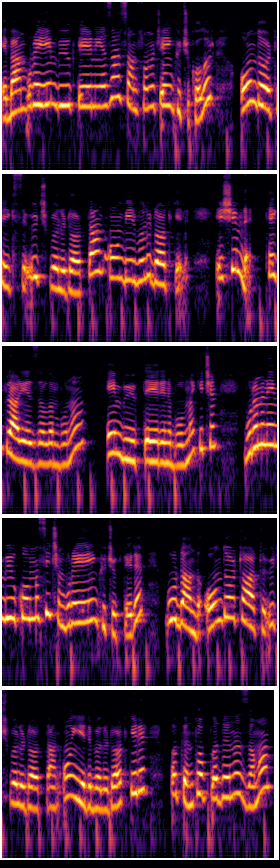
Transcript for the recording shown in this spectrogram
E, ben buraya en büyük değerini yazarsam sonuç en küçük olur. 14 eksi 3 bölü 4'ten 11 bölü 4 gelir. E şimdi tekrar yazalım bunu. En büyük değerini bulmak için Buranın en büyük olması için buraya en küçük derim. Buradan da 14 artı 3 bölü 4'ten 17 bölü 4 gelir. Bakın topladığınız zaman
